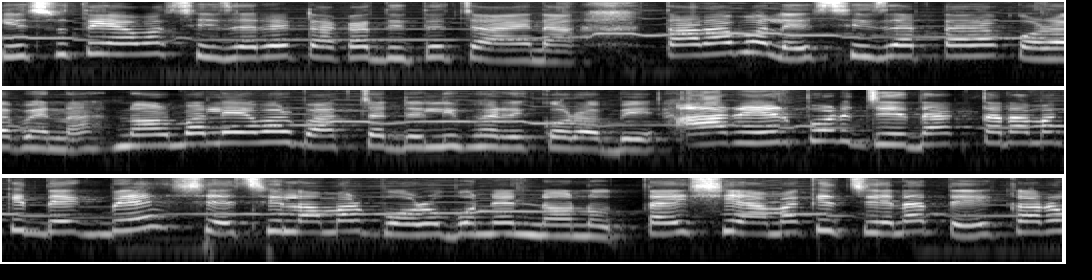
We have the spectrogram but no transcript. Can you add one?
কিছুতেই আমার সিজারের টাকা দিতে চায় না। তারা বলে, সিজার তারা করাবে না। নর্মালি আমার বাচ্চা ডেলিভারি করাবে। আর এরপর যে ডাক্তার আমাকে দেখবে, সে ছিল আমার বড় বোনের ননদ। তাই সে আমাকে চেনাতে, কারও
